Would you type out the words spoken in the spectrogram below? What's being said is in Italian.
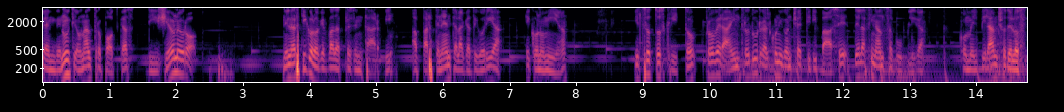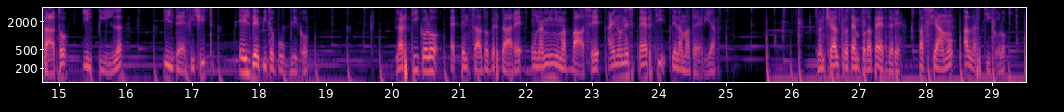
benvenuti a un altro podcast di Jeune Europe. Nell'articolo che vado a presentarvi, appartenente alla categoria Economia, il sottoscritto proverà a introdurre alcuni concetti di base della finanza pubblica, come il bilancio dello Stato, il PIL, il deficit e il debito pubblico. L'articolo è pensato per dare una minima base ai non esperti della materia. Non c'è altro tempo da perdere, passiamo all'articolo.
